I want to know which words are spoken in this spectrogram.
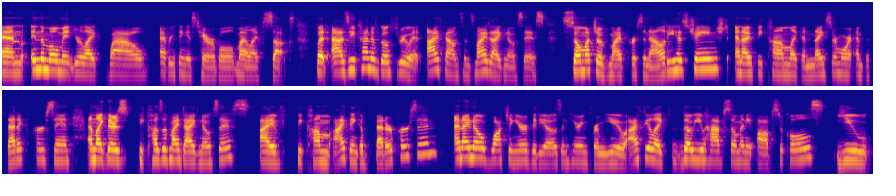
And in the moment, you're like, wow, everything is terrible. My life sucks. But as you kind of go through it, I found since my diagnosis, so much of my personality has changed. And I've become like a nicer, more empathetic person. And like, there's because of my diagnosis, I've become, I think, a better person and I know watching your videos and hearing from you, I feel like though you have so many obstacles, you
